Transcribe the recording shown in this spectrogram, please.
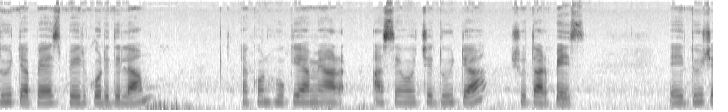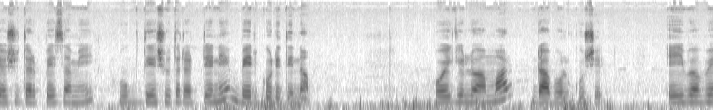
দুইটা প্যাচ বের করে দিলাম। এখন হুকে আমি আর আছে হচ্ছে দুইটা সুতার পেস এই দুইটা সুতার পেস আমি হুক দিয়ে সুতাটা টেনে বের করে দিলাম। হয়ে গেল আমার ডাবল কুশেট এইভাবে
